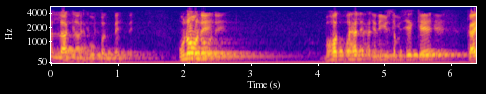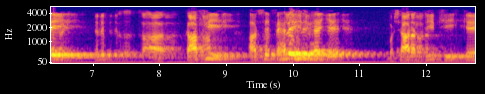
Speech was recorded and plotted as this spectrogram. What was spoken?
اللہ کے محبوب بندے، انہوں نے بہت پہلے یعنی یہ سمجھے کہ کئی یعنی کافی عرصے پہلے ہی جو ہے یہ بشارت دی تھی کہ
